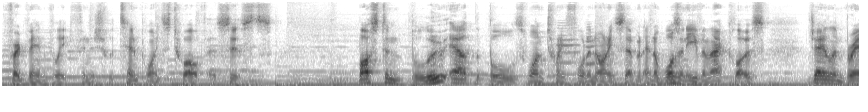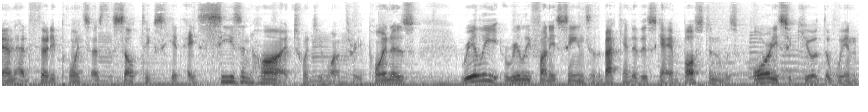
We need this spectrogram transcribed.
Fred Van VanVleet finished with 10 points, 12 assists. Boston blew out the Bulls 124 to 97, and it wasn't even that close. Jaylen Brown had 30 points as the Celtics hit a season high 21 three pointers. Really, really funny scenes at the back end of this game. Boston was already secured the win,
